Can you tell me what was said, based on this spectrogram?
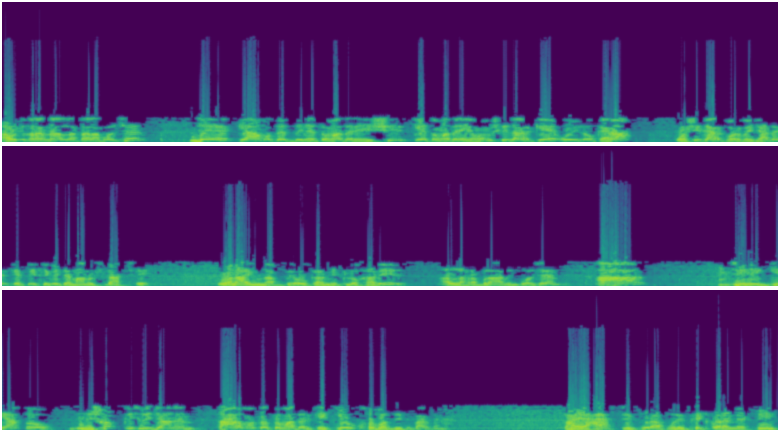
কারণে আল্লাহ তালা বলছেন যে কেয়ামতের দিনে তোমাদের এই শিরকে, তোমাদের এই অংশীদারকে ওই লোকেরা অস্বীকার করবে যাদেরকে পৃথিবীতে মানুষ ডাকছে। আল্লাহ বলছেন, আর যিনি জ্ঞাত, যিনি সবকিছুই জানেন, তার মতো তোমাদেরকে কেউ খবর দিতে পারবে না। ভাই, আয়াতটি পুরাপুরি ফিট করেন একটি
